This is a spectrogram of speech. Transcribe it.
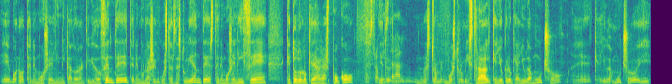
Eh, bueno, tenemos el indicador de actividad docente, tenemos las encuestas de estudiantes, tenemos el ICE, que todo lo que haga es poco. Nuestro Mistral. Nuestro, vuestro Mistral, que yo creo que ayuda mucho, ¿eh? que ayuda mucho, y,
